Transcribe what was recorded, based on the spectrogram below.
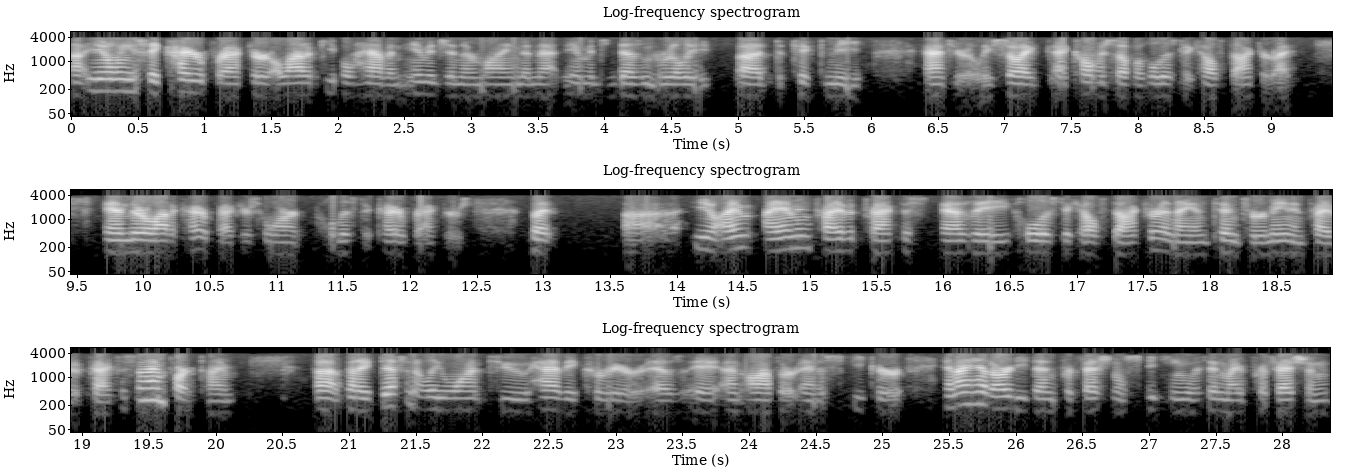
Uh, you know, when you say chiropractor, a lot of people have an image in their mind, and that image doesn't really uh, depict me accurately. So I, I call myself a holistic health doctor, right? And there are a lot of chiropractors who aren't holistic chiropractors, but uh, you know, I'm I am in private practice as a holistic health doctor, and I intend to remain in private practice, and I'm part time. Uh, but I definitely want to have a career as a, an author and a speaker. And I had already done professional speaking within my profession,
